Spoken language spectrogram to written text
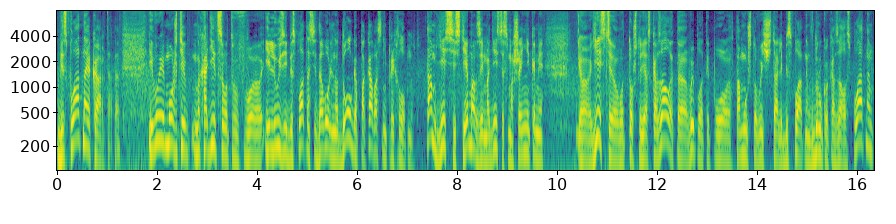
Бесплатная карта. Да? И вы можете находиться вот в иллюзии бесплатности довольно долго, пока вас не прихлопнут. Там есть система взаимодействия с мошенниками. Э, есть э, вот то, что я сказал, это выплаты по тому, что вы считали бесплатным, вдруг оказалось платным.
